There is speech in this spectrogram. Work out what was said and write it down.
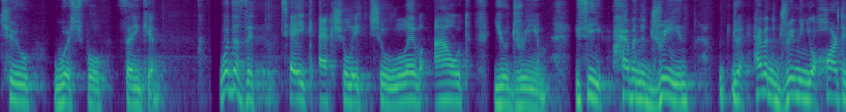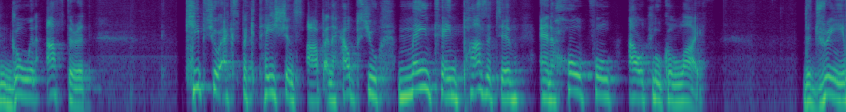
to wishful thinking. What does it take actually to live out your dream? You see, having a dream, having a dream in your heart and going after it keeps your expectations up and helps you maintain positive and hopeful outlook on life. The dream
